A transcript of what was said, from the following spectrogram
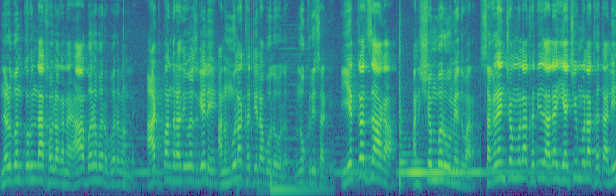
नळ बंद करून दाखवला का नाही? हा बरोबर बरं म्हणले. आठ पंधरा दिवस गेले आणि मुलाखतीला बोलवलं नोकरीसाठी. एकच जागा. आणि शंभर उमेदवार. सगळ्यांच्या मुलाखती झाल्या याची मुलाखत आली.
